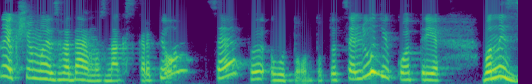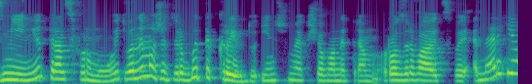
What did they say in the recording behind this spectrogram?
Ну, якщо ми згадаємо знак Скорпіон, це Плутон. Тобто це люди, котрі вони змінюють, трансформують, вони можуть зробити кривду іншому, якщо вони прям розривають свою енергію.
